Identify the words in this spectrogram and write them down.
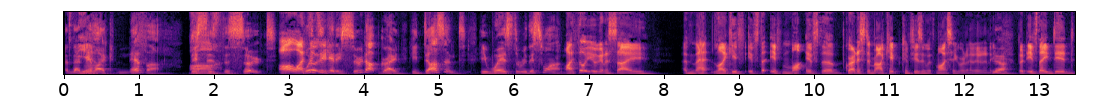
And they'd Yeah. be like, "Never." This Oh. is the suit. Oh, I When's thought he you- get his suit upgrade? He doesn't. He wears through this one. I thought you were going to say. Like if if the if my, if the greatest Amer- I keep confusing with my secret identity. Yeah. But if they did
